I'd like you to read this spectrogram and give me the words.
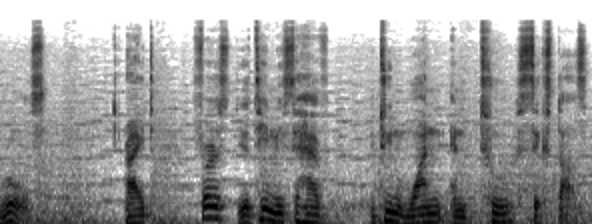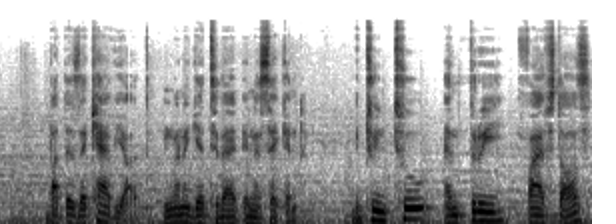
rules, right? First, your team needs to have between one and two six stars, but there's a caveat. I'm gonna get to that in a second. Between two and three five stars,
